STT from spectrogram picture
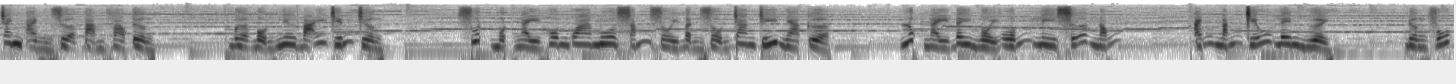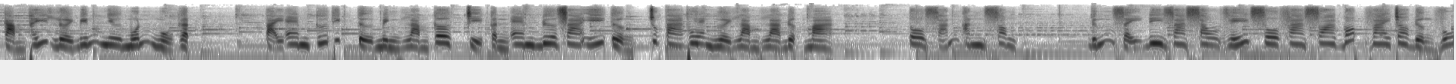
tranh ảnh dựa tạm vào tường. Bừa bộn như bãi chiến trường. Suốt một ngày hôm qua mua sắm rồi bận rộn trang trí nhà cửa. Lúc này đây ngồi uống ly sữa nóng. Ánh nắng chiếu lên người. Đường vũ cảm thấy lười biếng như muốn ngủ gật tại em cứ thích tự mình làm cơ, chỉ cần em đưa ra ý tưởng, chúng ta thuê người làm là được mà. Tô sán ăn xong, đứng dậy đi ra sau ghế s o f a xoa bóp vai cho đường vũ.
